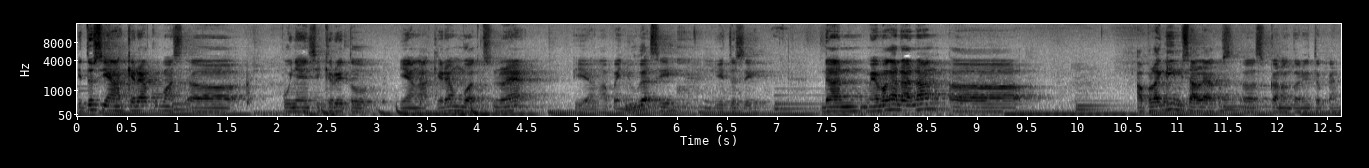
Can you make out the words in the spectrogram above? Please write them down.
itu sih yang akhirnya aku mas eh, punya insecure itu. Yang akhirnya membuatku sebenarnya ya ngapain juga sih? Gitu sih. Dan memang kadang-kadang eh, apalagi misalnya aku eh, suka nonton YouTube kan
